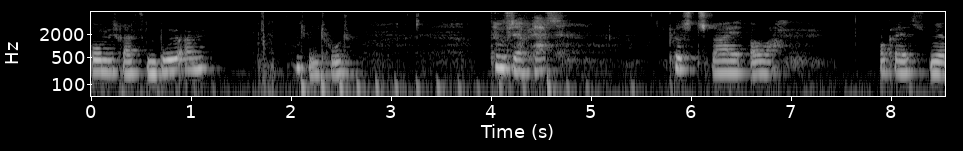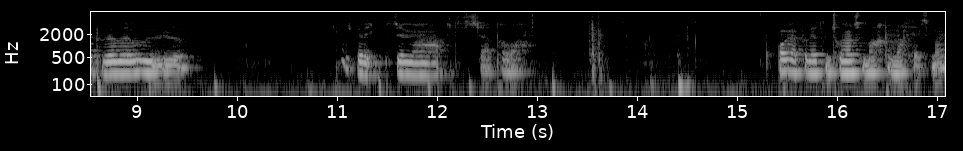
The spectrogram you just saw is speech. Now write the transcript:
Oben mich greift ein Bull an. Ich bin tot. Fünfter Platz. Plus zwei. Aua. Okay, jetzt mehr Wirbelhöhle. Ich werde immer die Star Power. Oh, ich habe vergessen, Ton zu machen. Mach jetzt mal.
